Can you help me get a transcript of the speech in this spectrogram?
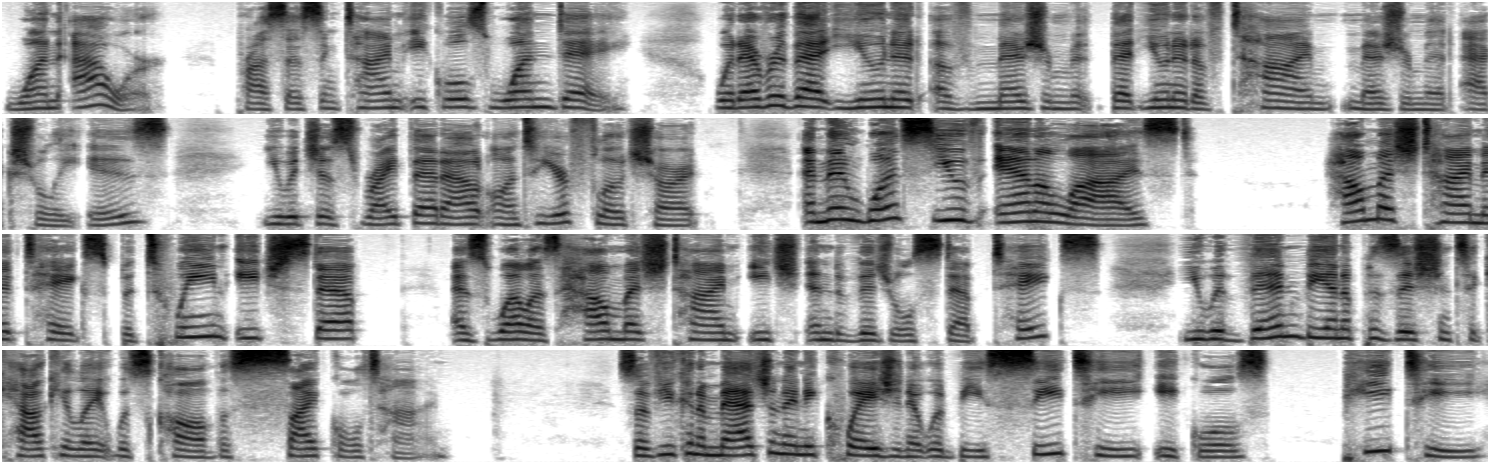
one hour. Processing time equals one day. Whatever that unit of measurement, that unit of time measurement actually is, you would just write that out onto your flow chart. And then once you've analyzed how much time it takes between each step, as well as how much time each individual step takes, you would then be in a position to calculate what's called the cycle time. So if you can imagine an equation, it would be CT equals PT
